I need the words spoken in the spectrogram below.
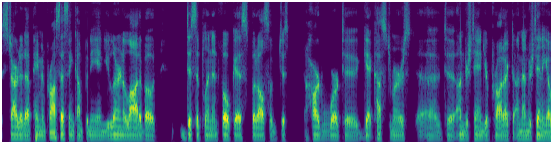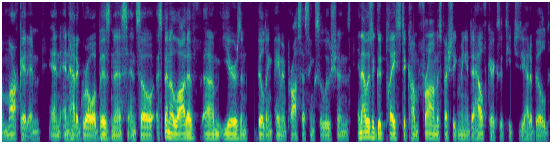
started a payment processing company and you learn a lot about discipline and focus but also just hard work to get customers uh, to understand your product, an understanding of market, and and and how to grow a business. And so I spent a lot of um, years in building payment processing solutions, and that was a good place to come from, especially coming into healthcare because it teaches you how to build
